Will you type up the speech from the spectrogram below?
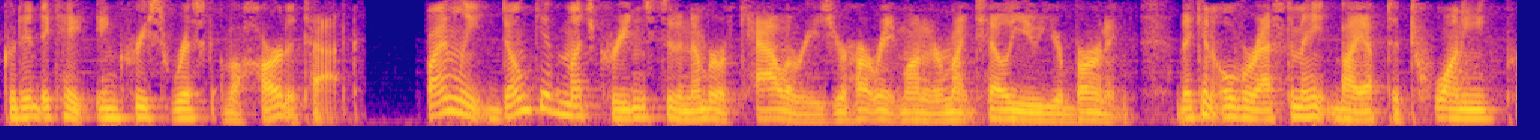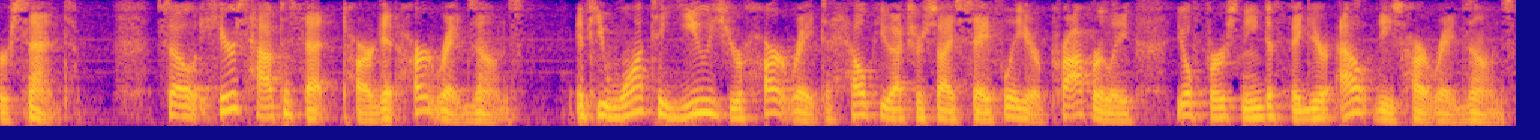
could indicate increased risk of a heart attack. Finally, don't give much credence to the number of calories your heart rate monitor might tell you you're burning. They can overestimate by up to 20%. So here's how to set target heart rate zones. If you want to use your heart rate to help you exercise safely or properly, you'll first need to figure out these heart rate zones.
